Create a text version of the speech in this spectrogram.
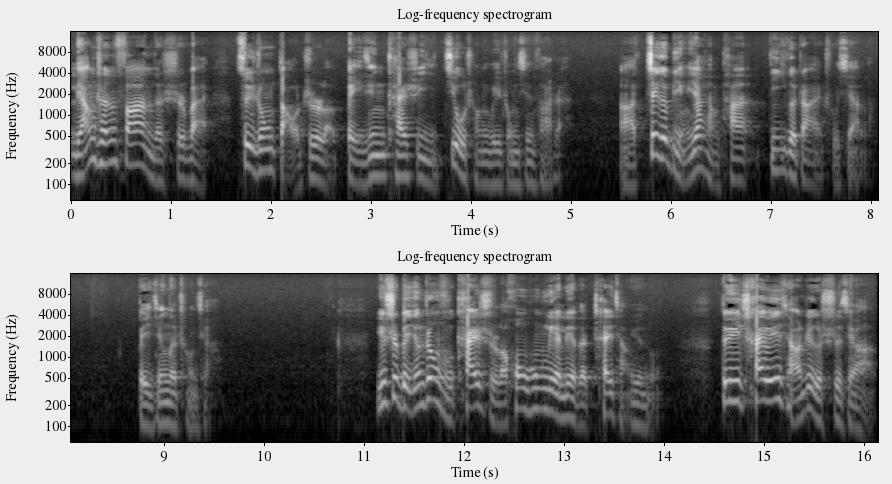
良辰方案的失败，最终导致了北京开始以旧城为中心发展。啊，这个饼要想摊，第一个障碍出现了，北京的城墙。于是北京政府开始了轰轰烈烈的拆墙运动。对于拆围墙这个事情啊，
